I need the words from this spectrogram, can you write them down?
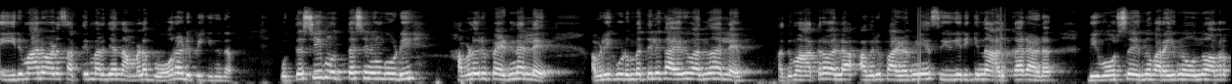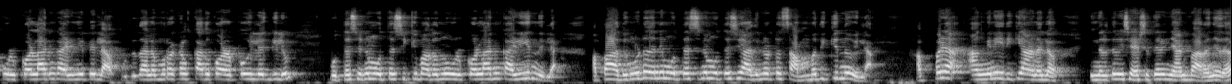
തീരുമാനമാണ് സത്യം പറഞ്ഞാൽ നമ്മളെ ബോറടിപ്പിക്കുന്നത് മുത്തശ്ശിയും മുത്തശ്ശനും കൂടി അവളൊരു പെണ്ണല്ലേ? അവൾ ഈ കുടുംബത്തിൽ കയറി വന്നതല്ലേ? അത് മാത്രമല്ല അവർ പഴമയെ സ്വീകരിക്കുന്ന ആൾക്കാരാണ്. ഡിവോഴ്സ് എന്ന് പറയുന്ന ഒന്നും അവർക്ക് ഉൾക്കൊള്ളാൻ കഴിഞ്ഞിട്ടില്ല. പുതുതലമുറകൾക്ക് അത് കുഴപ്പമില്ലെങ്കിലും മുത്തശ്ശനും മുത്തശ്ശിക്കും അതൊന്നും ഉൾക്കൊള്ളാൻ കഴിയുന്നില്ല. അപ്പൊ അതുകൊണ്ട് തന്നെ മുത്തശ്ശനും മുത്തശ്ശി അതിനൊട്ട് സമ്മതിക്കുന്നുമില്ല. അപ്പോഴ അങ്ങനെ ഇരിക്കുകയാണല്ലോ ഇന്നലത്തെ വിശേഷത്തിന് ഞാൻ പറഞ്ഞത്.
